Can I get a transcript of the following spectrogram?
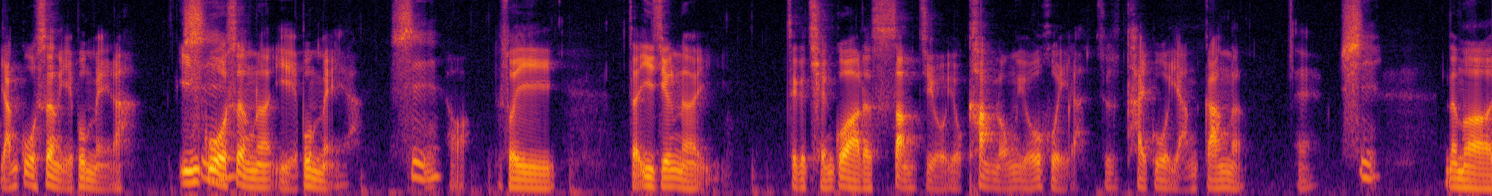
阳过盛也不美啦，阴过盛呢也不美啊。是哦所以在易经呢，这个乾卦的上九有亢龙有悔啊，就是太过阳刚了。哎是那么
